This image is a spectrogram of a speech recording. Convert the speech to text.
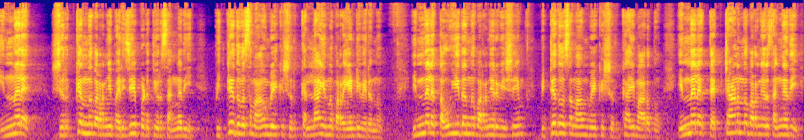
ഇന്നലെ ഷിർക്ക് എന്ന് പറഞ്ഞ് പരിചയപ്പെടുത്തിയ ഒരു സംഗതി പിറ്റേ ദിവസം ആകുമ്പോഴേക്ക് ഷിർക്കല്ല എന്ന് പറയേണ്ടി വരുന്നു. ഇന്നലെ തൗഹീദ് എന്ന് പറഞ്ഞൊരു വിഷയം പിറ്റേ ദിവസം ആകുമ്പോഴേക്ക് ഷിർക്കായി മാറുന്നു. ഇന്നലെ തെറ്റാണെന്ന് പറഞ്ഞൊരു സംഗതി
